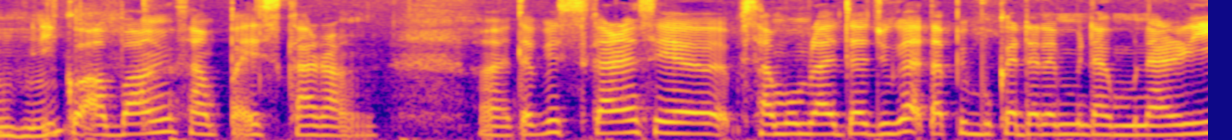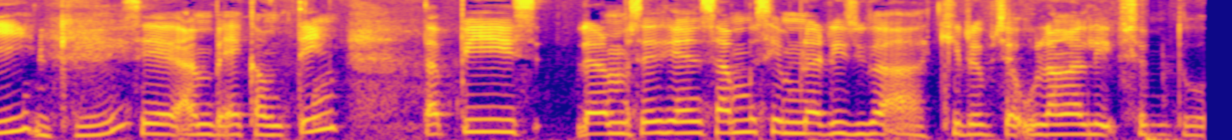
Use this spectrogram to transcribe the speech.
mm-hmm. Ikut abang sampai sekarang ha, Tapi sekarang saya sambung belajar juga Tapi bukan dalam bidang menari. Okay. Saya ambil accounting. Tapi dalam masa yang sama Saya menari juga ah, Kira macam ulang alik macam tu.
